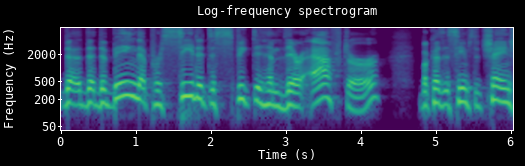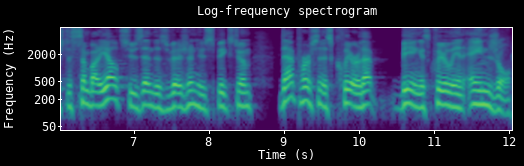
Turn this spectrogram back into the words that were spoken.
The, the, the being that proceeded to speak to him thereafter, because it seems to change to somebody else who's in this vision, who speaks to him, that person is clear, that being is clearly an angel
